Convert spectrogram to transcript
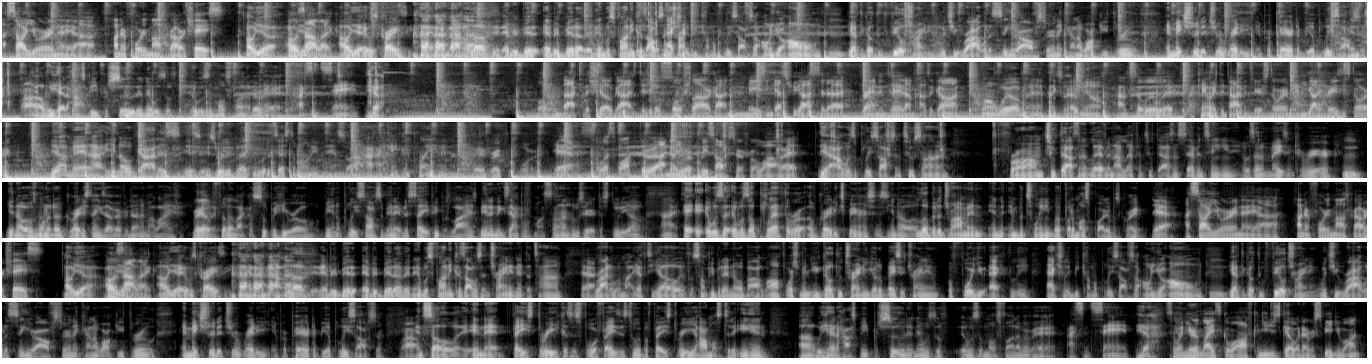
I saw you were in a uh, 140 miles per hour chase. Oh yeah. What oh was yeah. that like? Oh yeah, it was crazy. And, and I loved it. Every bit every bit of it. And it was funny because I was training to become a police officer on your own. Mm. You have to go through field training, which you ride with a senior officer and they kind of walk you through and make sure that you're ready and prepared to be a police officer. Wow. Uh, we had a high speed pursuit and it was the it was the most fun I've ever had. That's insane. Yeah. Welcome back to the show, guys. Digital Social Hour. Got an amazing guest for you guys today. Brandon Tatum. How's it going? Going well, man. Thanks for having me on. Absolutely. I can't wait to dive into your story, man. You got a crazy story. Yeah, man. I, you know, God is, is is really blessed me with a testimony, man. So I, I can't complain, and I'm very grateful for it. Yeah. So let's walk through it. I know you were a police officer for a while, right? Yeah, I was a police officer in Tucson from 2011. I left in 2017. It was an amazing career. Mm. You know, it was one of the greatest things I've ever done in my life. You know, Really? feeling like a superhero, being a police officer, being able to save people's lives, being an example for my son who's here at the studio. Nice. It, it- it was a, it was a plethora of great experiences. You know, a little bit of drama in, in in between, but for the most part, it was great. yeah. I saw you were in a uh, 140 miles per hour chase. Oh yeah. Oh yeah. like? Oh yeah, it was crazy, and, and I loved it every bit every bit of it. And it was funny because I was in training at the time, Yeah. riding with my FTO. And for some people that know about law enforcement, you go through training, you go to basic training before you actually actually become a police officer on your own. Mm. You have to go through field training, which you ride with a senior officer, and they kind of walk you through and make sure that you're ready and prepared to be a police officer. Wow. And so in that phase three, because there's four phases to it, but phase three, almost to the end, uh, we had a high speed pursuit, and it was the it was the most fun I've ever had. That's insane. Yeah. So when your lights go off, can you just go whatever speed you want?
